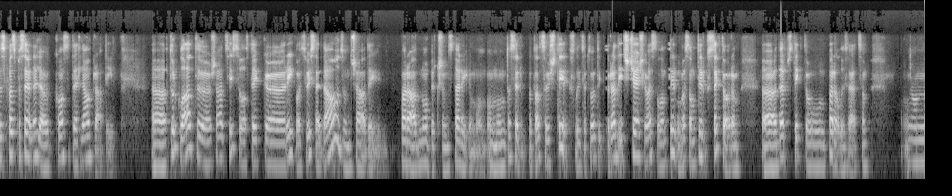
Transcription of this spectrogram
tas pats par sevi neļauj konstatēt ļaunprātību. Turklāt šādas izsoles tiek rīkotas visai daudz, un šādi parādu nopirkšanas darījumu. Un, un, un tas ir pat atsevišķs tirgus. Līdz ar to tiktu radīts šķēršļi veselam tirgum, veselam tirgus sektoram, darbs tiktu paralizēts. Un, Un,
